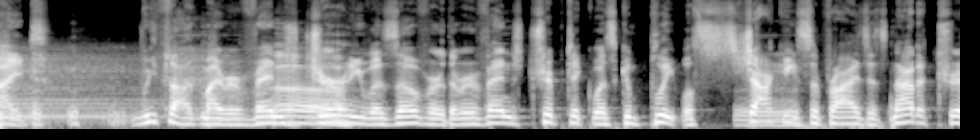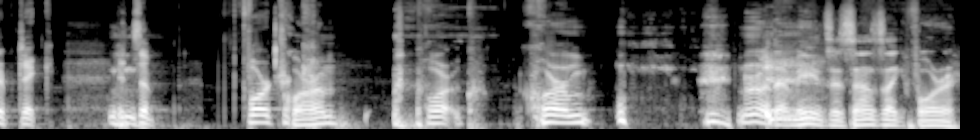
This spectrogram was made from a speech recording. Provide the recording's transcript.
Right. We thought my revenge oh. journey was over. The revenge triptych was complete. Well, shocking mm. surprise, it's not a triptych. It's a fortress. Quorum? Quor- quorum. I don't know what that means. It sounds like four.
